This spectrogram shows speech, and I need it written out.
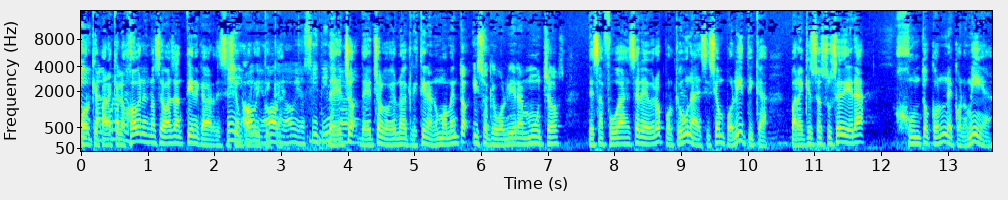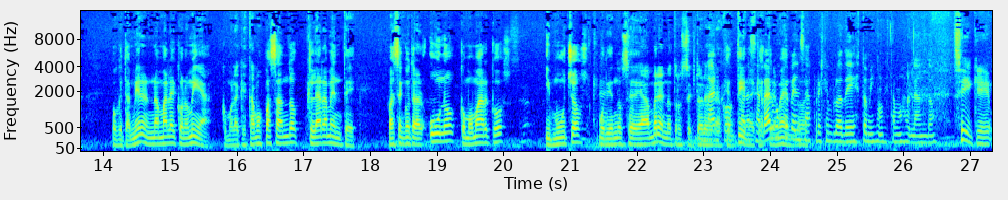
Porque para que los jóvenes no se vayan tiene que haber decisión política. de, hecho, de hecho, el gobierno de Cristina en un momento hizo que volvieran muchos de esas fugas de cerebro porque hubo una decisión política para que eso sucediera junto con una economía. Porque también en una mala economía como la que estamos pasando, claramente vas a encontrar uno como Marcos y muchos muriéndose de hambre en otros sectores de la Argentina. Para cerrar, ¿vos qué pensás, por ejemplo, de esto mismo que estamos hablando? Sí, que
